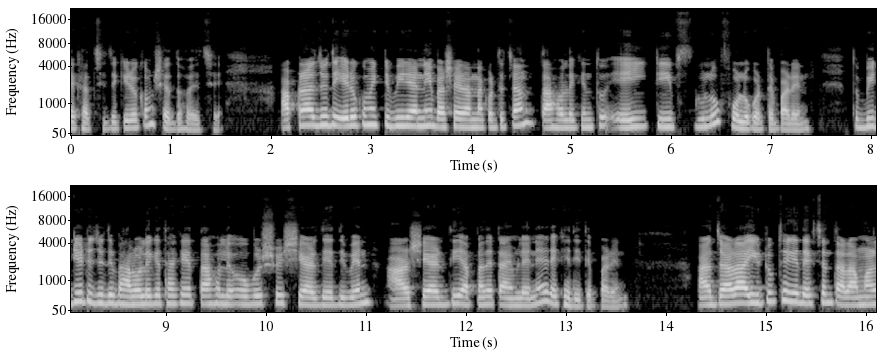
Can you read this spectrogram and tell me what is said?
দেখাচ্ছি যে কীরকম সেদ্ধ হয়েছে। আপনারা যদি এরকম একটি বিরিয়ানি বাসায় রান্না করতে চান, তাহলে কিন্তু এই টিপসগুলো ফলো করতে পারেন। তো ভিডিওটি যদি ভালো লেগে থাকে, তাহলে অবশ্যই শেয়ার দিয়ে দিবেন আর শেয়ার দিয়ে আপনাদের টাইমলাইনে রেখে দিতে পারেন। আর যারা ইউটিউব থেকে দেখছেন, তারা আমার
